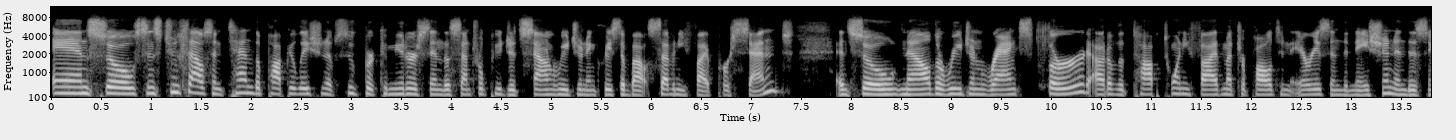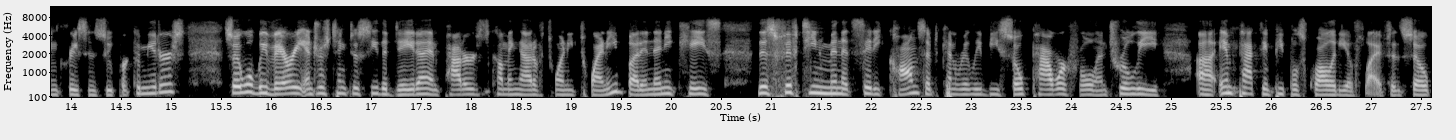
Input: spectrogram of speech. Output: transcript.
And so since 2010, the population of super commuters in the central Puget Sound region increased about 75%. And so now the region ranks third out of the top 25 metropolitan areas in the nation in this increase in super commuters. So it will be very interesting to see the data and patterns coming out of 2020. But in any case, this 15 minute city concept can really be so powerful and truly uh, impacting people's quality of life. And so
